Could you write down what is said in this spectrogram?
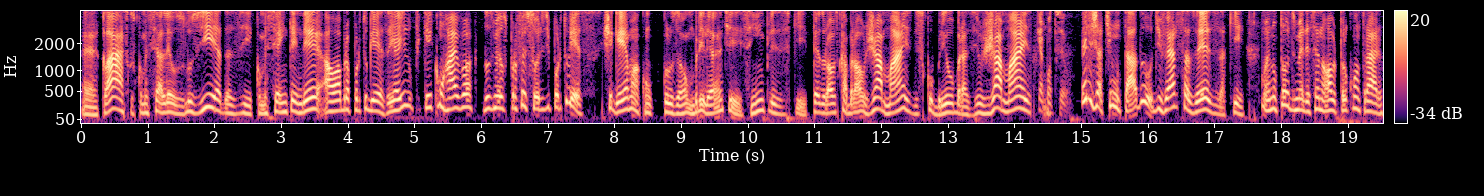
é, clássicos, comecei a ler os Lusíadas e comecei a entender a obra portuguesa. E aí eu fiquei com raiva dos meus professores de português. Cheguei a uma conclusão brilhante, simples, que Pedro Alves Cabral jamais descobriu o Brasil, jamais. O que aconteceu? Eles já tinham estado diversas vezes aqui. Eu não estou desmerecendo a obra, pelo contrário.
